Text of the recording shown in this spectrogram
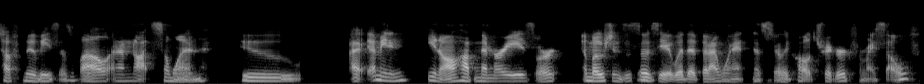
tough movies as well. And I'm not someone who, I, I mean, you know, I'll have memories or emotions associated with it, but I wouldn't necessarily call it triggered for myself.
